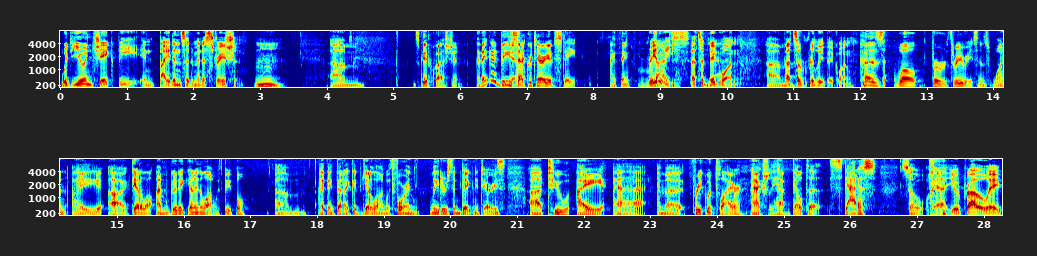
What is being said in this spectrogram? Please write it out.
would you and Jake be in Biden's administration? it's a good question. I think I'd be Yeah. Secretary of State. I think Really? That's, a big yeah. one. That's a really big one. Because, well, for three reasons. One, I uh, get along. I'm good at getting along with people. Um, I think that I could get along with foreign leaders and dignitaries. Uh, two, I uh, I'm a frequent flyer. I actually have Delta status, so Yeah, you would probably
